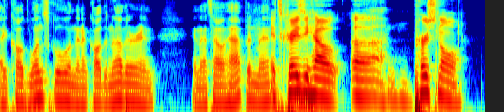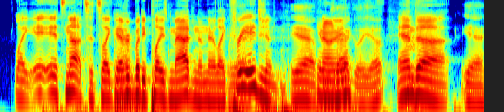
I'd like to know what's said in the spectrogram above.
I called one school and then I called another. And, and that's how it happened, man. It's crazy how uh, Mhm. personal, like it, it's nuts. It's like Yeah. everybody plays Madden and they're like free Yeah. agent, yeah, you know what I mean? exactly. Yep. and uh, Yeah.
